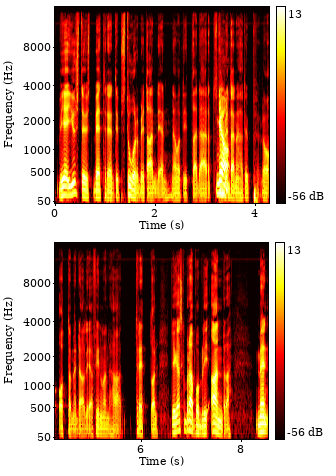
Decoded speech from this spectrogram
Vi är just just bättre än typ Storbritannien när man tittar där. Storbritannien har typ nå åtta medaljer, Finland har 13. Vi är ganska bra på att bli andra. Men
